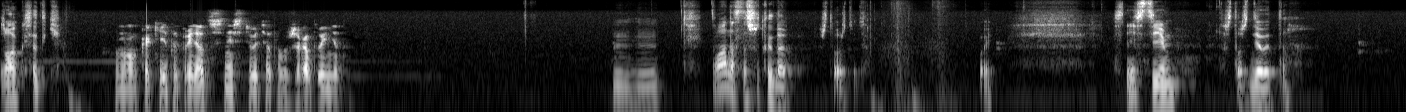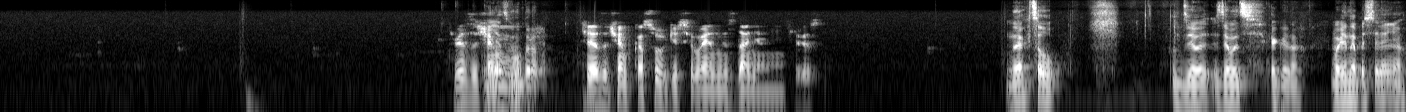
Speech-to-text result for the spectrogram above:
Жалко все-таки. Ну, какие-то придется снести, у тебя там жратвы нет. Ну ладно, сношу тогда. Что ж тут? Ой. Снести. Что ж делать-то? Тебе зачем, Нет выбора. тебе зачем в Касургисе военные здания, мне интересно. Ну я хотел тут делать, сделать, как это, военное поселение,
